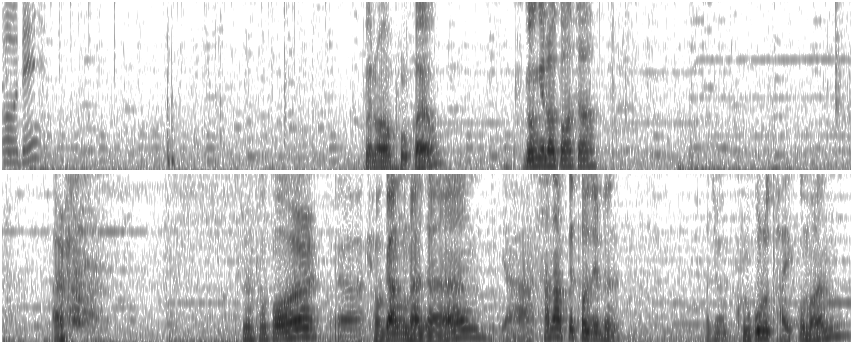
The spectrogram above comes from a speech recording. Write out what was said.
おで 특별 임무 한번 볼까요? 구경이라도 하자. 알바 트리온 토벌 야 격양라잔. 야 사납게 터지는 아주 골고루 다 있구만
